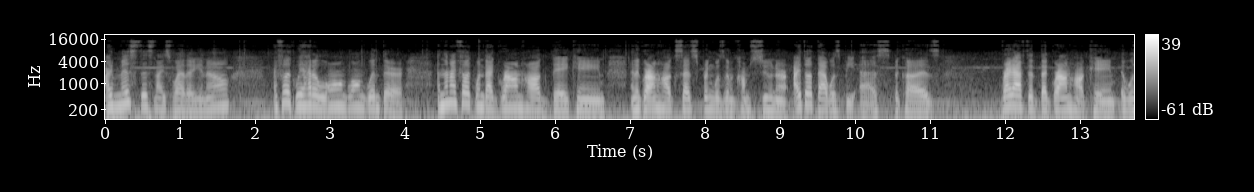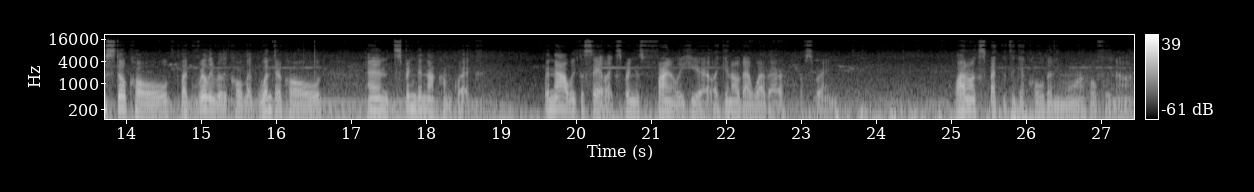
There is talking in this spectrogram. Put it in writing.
I miss this nice weather, you know? I feel like we had a long, long winter. And then I feel like when that Groundhog Day came and the groundhog said spring was going to come sooner, I thought that was BS because right after that groundhog came, it was still cold, like really, really cold, like winter cold. And spring did not come quick. But now we could say like spring is finally here, like, you know, that weather spring. Well, I don't expect it to get cold anymore. Hopefully not.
